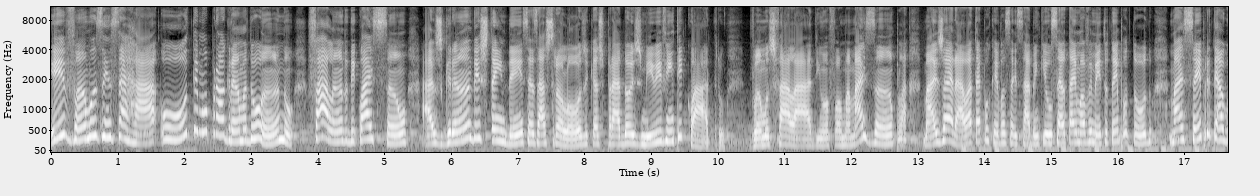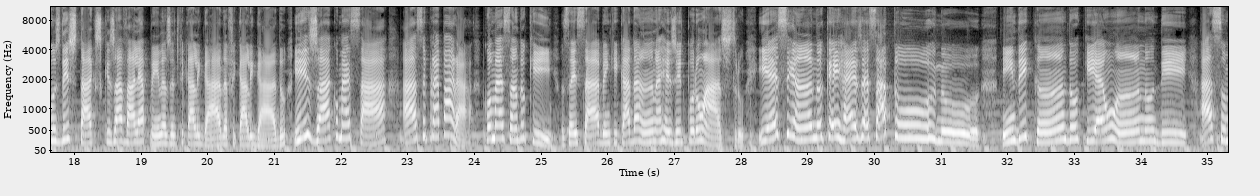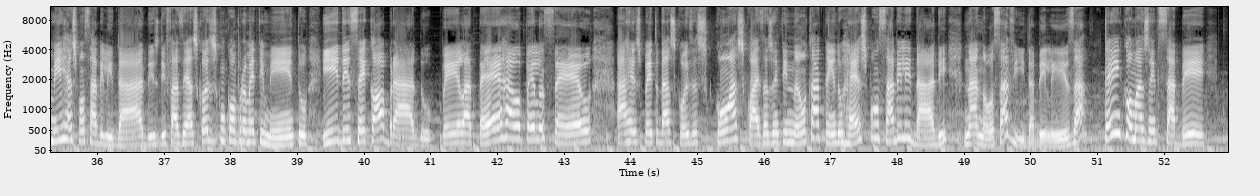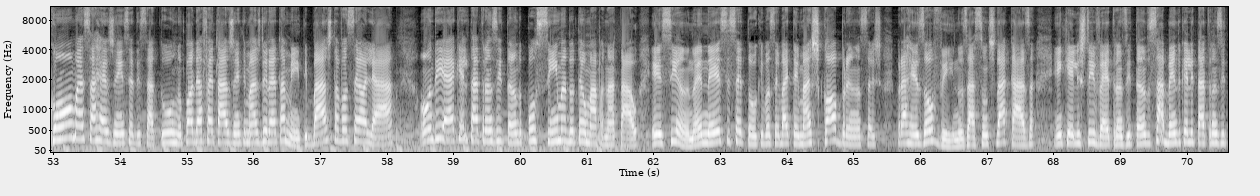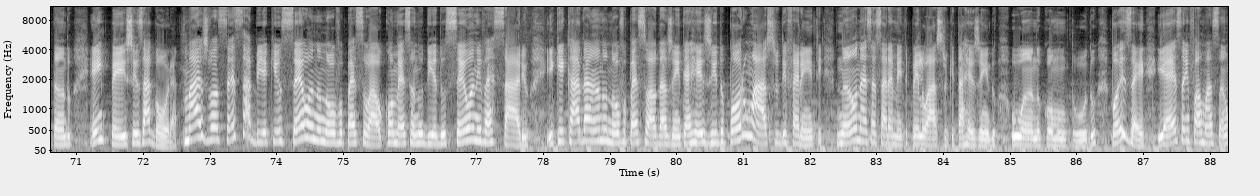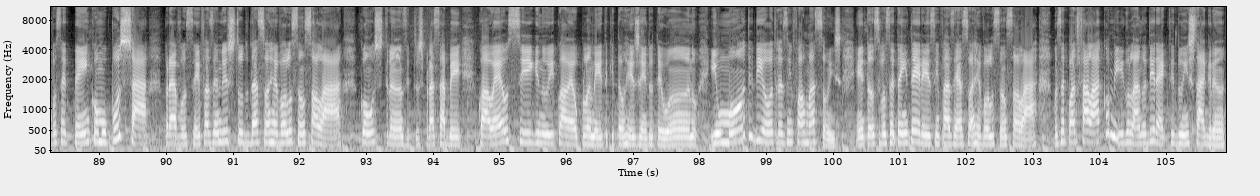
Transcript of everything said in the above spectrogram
E vamos encerrar o último programa do ano falando de quais são as grandes tendências astrológicas para 2024. Vamos falar de uma forma mais ampla, mais geral, até porque vocês sabem que o céu está em movimento o tempo todo, mas sempre tem alguns destaques que já vale a pena a gente ficar ligada, ficar ligado e já começar a se preparar. Começando que vocês sabem que cada ano é regido por um astro e esse ano quem rege é Saturno, indicando que é um ano de assumir responsabilidades, de fazer as coisas com comprometimento e de ser cobrado cobrado pela terra ou pelo céu a respeito das coisas com as quais a gente não está tendo responsabilidade na nossa vida, beleza? Tem como a gente saber como essa regência de Saturno pode afetar a gente mais diretamente. Basta você olhar onde é que ele está transitando por cima do teu mapa natal esse ano. É nesse setor que você vai ter mais cobranças para resolver nos assuntos da casa em que ele estiver transitando, sabendo que ele está transitando em peixes agora. Mas você sabia que o seu ano novo pessoal começa no dia do seu aniversário e que cada ano novo pessoal da gente é regido por um astro diferente, não necessariamente pelo astro que está regendo o ano como um todo. Pois é, e essa informação você tem como puxar para você fazendo estudo da sua revolução solar com os trânsitos para saber qual é o signo e qual é o planeta que estão regendo o teu ano e um monte de outras informações. Então, se você tem interesse em fazer a sua revolução solar, você pode falar comigo lá no direct do Instagram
